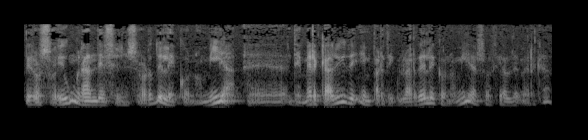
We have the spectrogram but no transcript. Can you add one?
pero soy un gran defensor de la economía eh, de mercado y en particular de la economía social de mercado.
